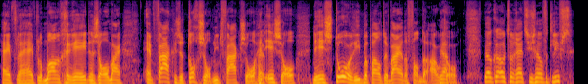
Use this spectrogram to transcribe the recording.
hij, heeft, hij heeft Le Mans gereden en zo. Maar, en vaak is het toch zo. Niet vaak zo. Het is zo. De historie bepaalt de waarde van de auto. Welke auto rijdt u zelf het liefst?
